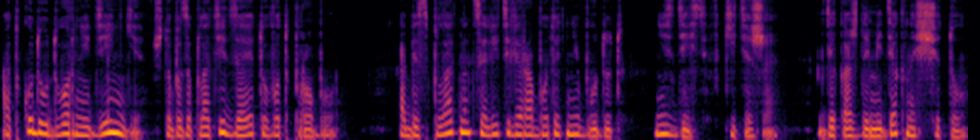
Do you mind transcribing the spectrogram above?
Откуда у дворни деньги, чтобы заплатить за эту вот пробу? А бесплатно целители работать не будут. Не здесь, в Китеже, где каждый медяк на счету.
